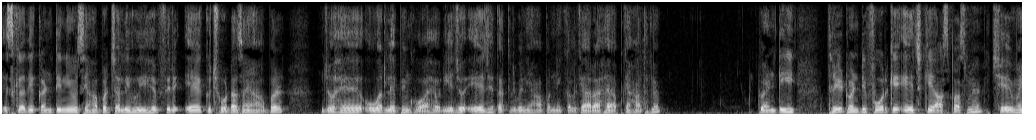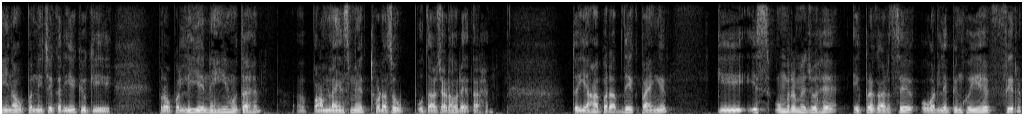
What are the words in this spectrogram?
इसके बाद ये कंटिन्यूस यहाँ पर चली हुई है। फिर एक छोटा सा यहाँ पर जो है ओवरलैपिंग हुआ है। और ये जो एज है तकरीबन यहाँ पर निकल के आ रहा है आपके हाथ में। ट्वेंटी थ्री ट्वेंटी फोर के एज के आसपास में छः महीना ऊपर नीचे करिए क्योंकि प्रॉपरली ये नहीं होता है। पाम लाइंस में थोड़ा सा उतार चढ़ाव रहता है। तो यहाँ पर आप देख पाएँगे कि इस उम्र में जो है एक प्रकार से ओवरलैपिंग हुई है। फिर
